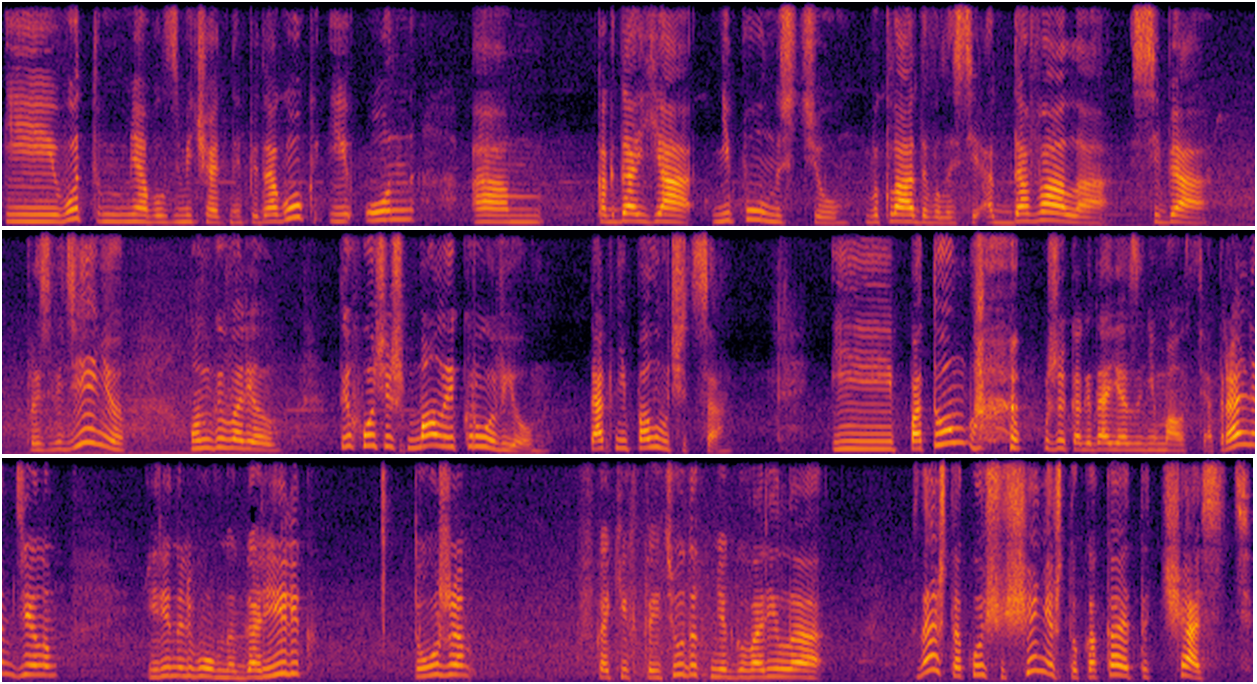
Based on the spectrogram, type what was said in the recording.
И вот у меня был замечательный педагог, и он, когда я не полностью выкладывалась и отдавала себя произведению, он говорил, ты хочешь малой кровью, так не получится. И потом, уже когда я занималась театральным делом, Ирина Львовна Горелик тоже в каких-то этюдах мне говорила, знаешь, такое ощущение, что какая-то часть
